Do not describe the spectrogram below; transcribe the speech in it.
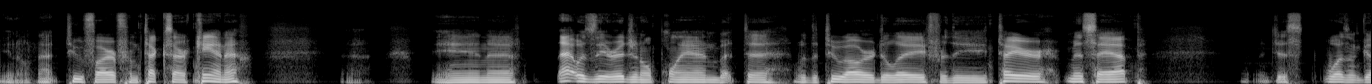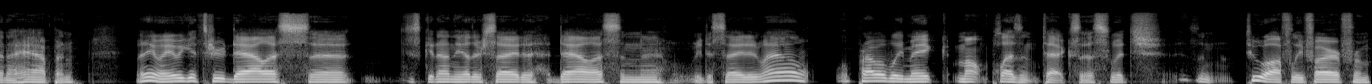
you know not too far from Texarkana, uh, and that was the original plan. But with the two-hour delay for the tire mishap, it just wasn't going to happen. But anyway, we get through Dallas, uh, just get on the other side of Dallas, and uh, we decided, well, we'll probably make Mount Pleasant, Texas, which isn't too awfully far from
